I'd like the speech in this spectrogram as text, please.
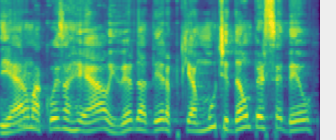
E era uma coisa real e verdadeira, porque a multidão percebeu.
